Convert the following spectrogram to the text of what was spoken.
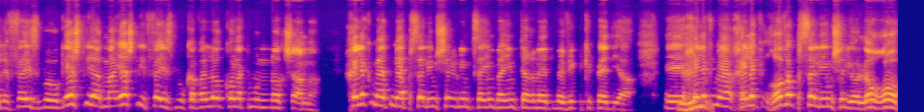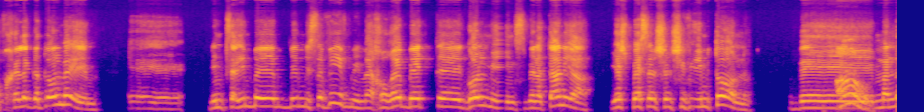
לפייסבוק, יש לי, יש לי פייסבוק אבל לא כל התמונות שמה. חלק מה, מהפסלים שלי נמצאים באינטרנט בוויקיפדיה, חלק, מה, חלק, רוב הפסלים שלי, או לא רוב, חלק גדול מהם נמצאים מסביב, מאחורי בית גולמינס בנתניה, יש פסל של 70 טון, במנוע,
